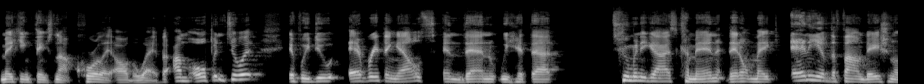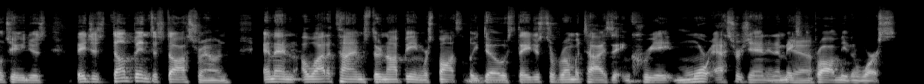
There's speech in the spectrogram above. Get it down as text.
making things not correlate all the way. But I'm open to it if we do everything else and then we hit that too many guys come in, they don't make any of the foundational changes. They just dump in testosterone. And then a lot of times they're not being responsibly dosed. They just aromatize it and create more estrogen and it makes yeah. the problem even worse.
